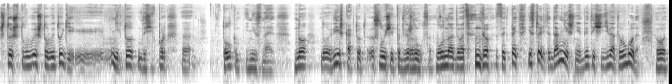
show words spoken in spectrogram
что, что, что в итоге э, никто до сих пор э, толком и не знает. Но, но видишь, как тут случай подвернулся. Луна 2025. История-то давнишняя, 2009 года. Вот.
